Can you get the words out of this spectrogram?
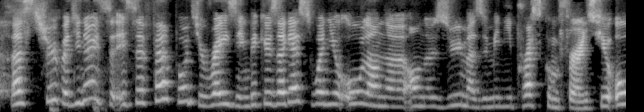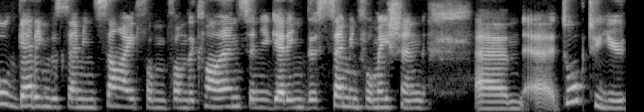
That's true, but you know, it's it's a fair point you're raising because I guess when you're all on a on a Zoom as a mini press conference, you're all getting the same insight from from the clients, and you're getting the same information um, uh, talk to you.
